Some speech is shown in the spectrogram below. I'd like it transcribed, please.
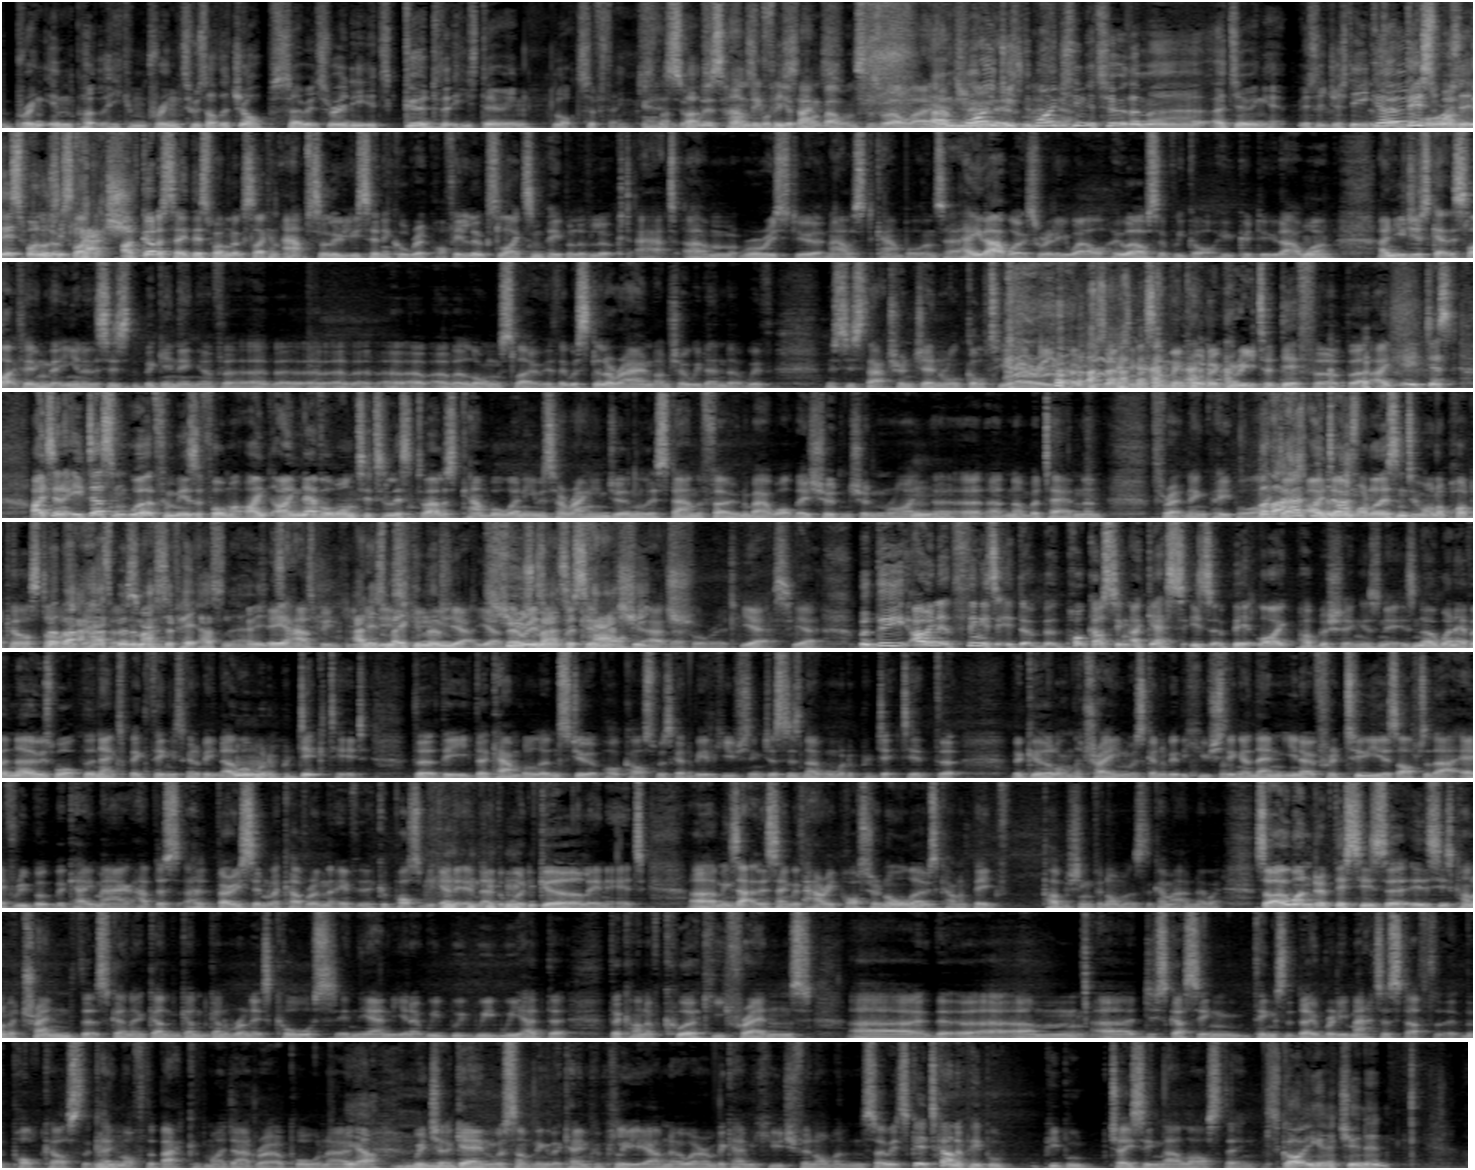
Bring input that he can bring to his other jobs. So it's really it's good that he's doing lots of things. Yeah, it's that, always handy for your bank balance as well. Um, why do you, why do you think the two of them are, are doing it? Is it just ego? this one, it, this one looks like cash? I've got to say this one looks like an absolutely cynical rip-off. It looks like some people have looked at um, Rory Stewart and Alastair Campbell and said, "Hey, that works really well. Who else have we got who could do that mm. one?" And you just get the slight feeling that you know this is the beginning of a, of a, of a, of a long slope. If they were still around, I'm sure we'd end up with Mrs. Thatcher and General Galtieri co-presenting something called "Agree to Differ." But I, it just, I don't know. It doesn't work for me as a format. I, I, never wanted to listen to Alice Campbell when he was haranguing journalists down the phone about what they should and shouldn't write mm. at, at, number 10 and threatening people. But I don't, I don't mass- want to listen to him on a podcast. But either, that has been a massive hit, hasn't it? It's, it has been. And it's making huge. them yeah, yeah. There is obviously a market out there for it. Yes, yeah. But the, I mean, the thing is, it, podcasting, I guess, is a bit like publishing, isn't it? Is no one ever knows what the next big thing is going to be. No mm. one would have predicted that the, the Campbell and Stewart podcast was going to be the huge thing, just as no one would have predicted that the girl on the train was going to be the huge thing. And then, you know, for two years after that, every book that came out had this very similar cover, and if it could possibly get it in there, the word girl in it. Um, exactly the same with Harry Potter and all those kind of big publishing phenomena that come out of nowhere. So I wonder if this is a, this is kind of a trend that's going to going to run its course in the end. You know, we we, we had the the kind of quirky friends uh, that, uh, um, uh, discussing things that don't really matter stuff. The, the podcast that came mm. off the back of my dad wrote a porno, yeah. which mm. again was something that came completely out of nowhere and became a huge phenomenon. So it's it's kind of people people chasing that last thing. Scott, are you going to tune in?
